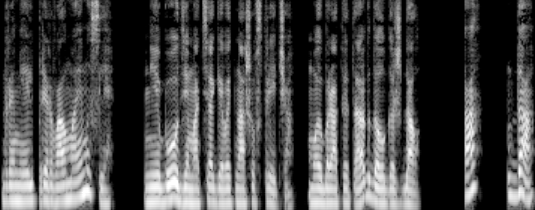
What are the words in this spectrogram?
Драмель прервал мои мысли. «Не будем оттягивать нашу встречу. Мой брат и так долго ждал». «А? Да».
